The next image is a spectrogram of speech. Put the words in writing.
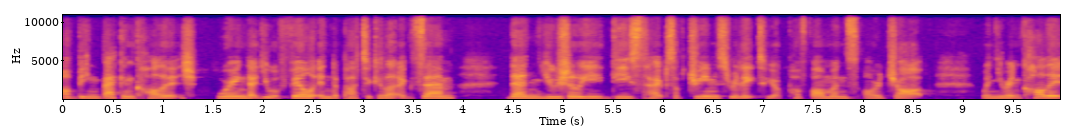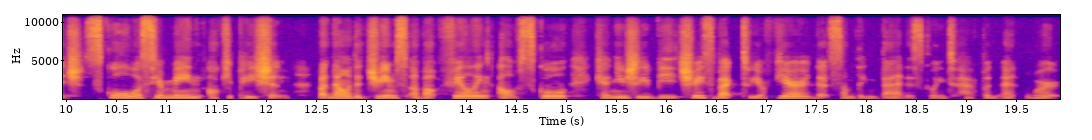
of being back in college, worrying that you will fail in the particular exam, then usually these types of dreams relate to your performance or job. When you're in college, school was your main occupation, but now the dreams about failing out of school can usually be traced back to your fear that something bad is going to happen at work.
